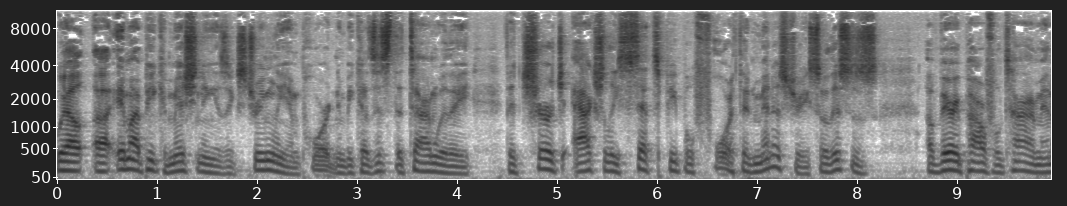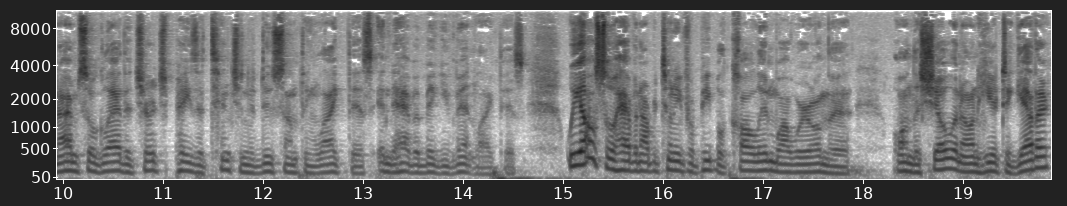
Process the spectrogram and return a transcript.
Well, uh, MIP commissioning is extremely important because it's the time where the the church actually sets people forth in ministry. So this is a very powerful time, and I'm so glad the church pays attention to do something like this and to have a big event like this. We also have an opportunity for people to call in while we're on the on the show and on here together,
